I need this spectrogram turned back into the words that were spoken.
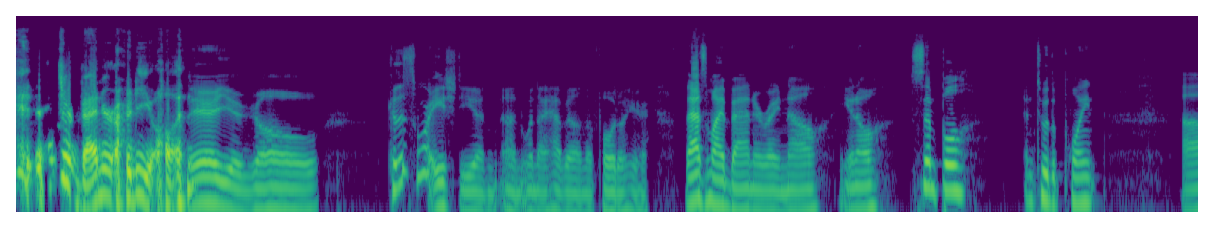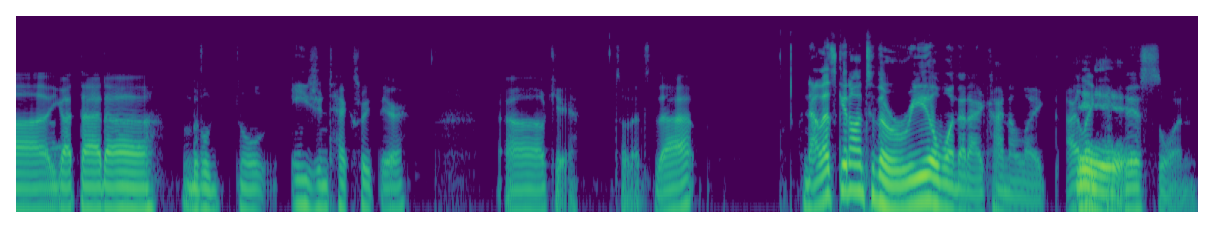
Isn't your banner already on? there you go. Cause it's more HD on, on when I have it on the photo here. That's my banner right now. You know, simple and to the point. Uh, you got that uh little little Asian text right there. Uh, okay, so that's that. Now let's get on to the real one that I kind of liked. I Yeah. this one,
